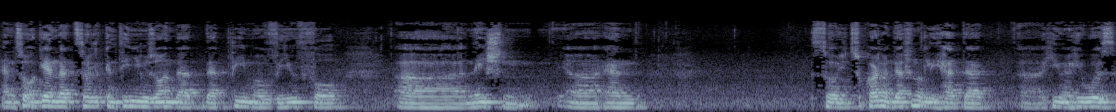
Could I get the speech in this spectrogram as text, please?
And so again, that sort of continues on that, that theme of youthful nation. Uh, and so Sukarno definitely had that, uh, he, he was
